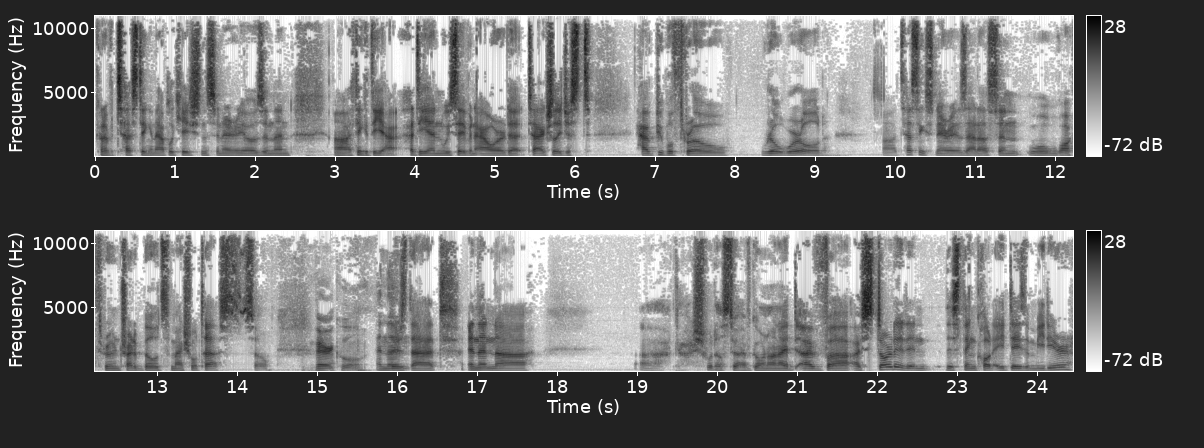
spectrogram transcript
kind of testing and application scenarios and then uh, i think at the at the end we save an hour to, to actually just have people throw real world uh, testing scenarios at us, and we'll walk through and try to build some actual tests. So very cool. And then, there's that, and then uh, uh, gosh, what else do I have going on? I, have uh, I've started in this thing called Eight Days of Meteor.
